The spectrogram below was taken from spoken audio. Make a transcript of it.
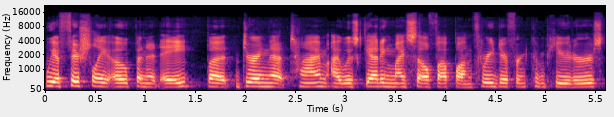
We officially open at 8, but during that time I was getting myself up on three different computers,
